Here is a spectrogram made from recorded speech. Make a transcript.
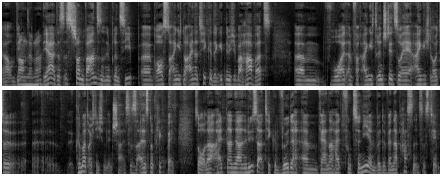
Ja, und wie, Wahnsinn, ne? Ja, das ist schon Wahnsinn. Und im Prinzip äh, brauchst du eigentlich nur einen Artikel, der geht nämlich über Harvards ähm, wo halt einfach eigentlich drin steht, so, ey, eigentlich Leute, äh, kümmert euch nicht um den Scheiß. Das ist alles nur Clickbait. So, oder halt ein Analyseartikel würde ähm, Werner halt funktionieren, würde Werner passen ins System.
